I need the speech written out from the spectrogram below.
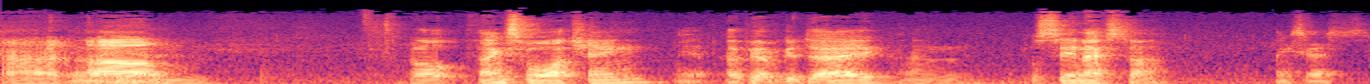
Oh, yeah. um, well, thanks for watching. Yeah. Hope you have a good day, and we'll see you next time. Thanks, guys.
